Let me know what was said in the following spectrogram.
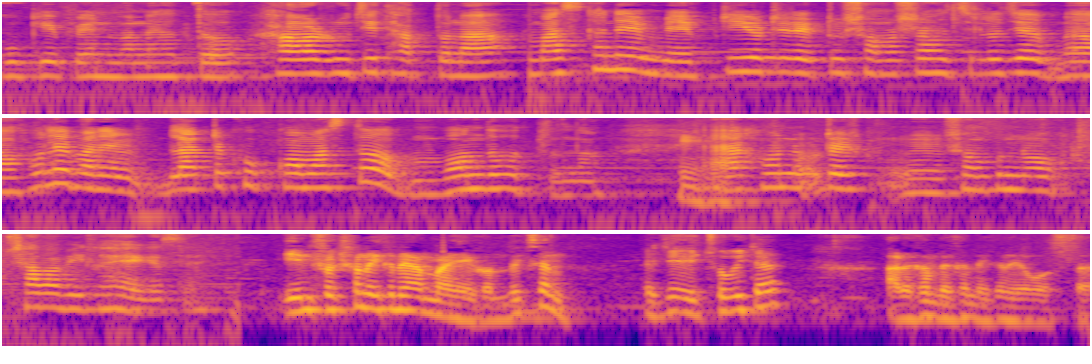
বুকে পেন মনে হতো। খাওয়ার রুচি থাকতো না। মাঝখানে পিরিয়ডের একটু সমস্যা হচ্ছিল যে হলে মানে ব্লাডটা খুব কম আসতো বন্ধ হতো না। এখন ওটা সম্পূর্ণ স্বাভাবিক হয়ে গেছে। ইনফেকশন এখানে আর নাই এখন দেখছেন? এই যে এই ছবিটা আর এখন দেখেন এখানে অবস্থা।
